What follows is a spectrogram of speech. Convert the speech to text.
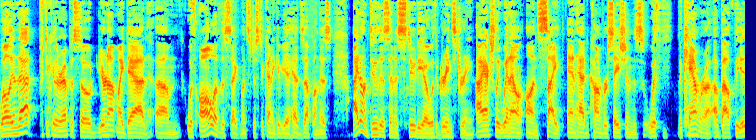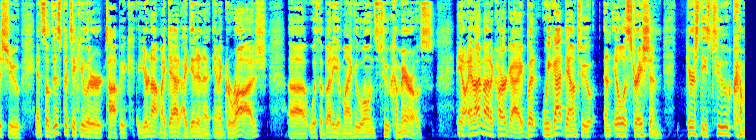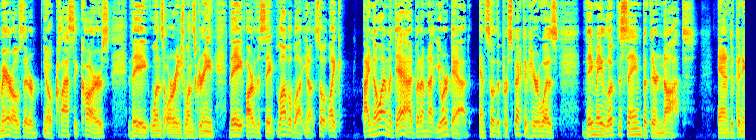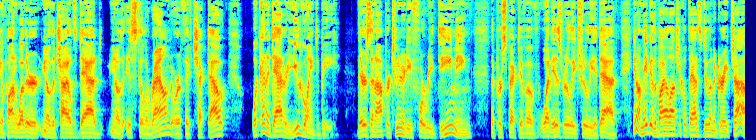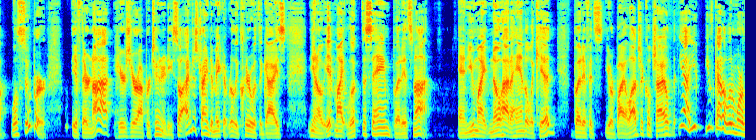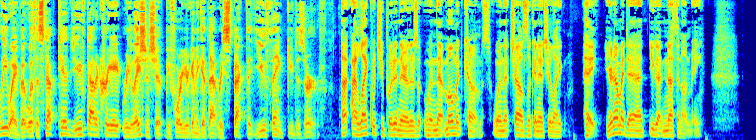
Well, in that particular episode, You're Not My Dad, um, with all of the segments, just to kind of give you a heads up on this, I don't do this in a studio with a green screen. I actually went out on site and had conversations with the camera about the issue. And so this particular topic, You're Not My Dad, I did in a, in a garage, uh, with a buddy of mine who owns two Camaros you know, and I'm not a car guy, but we got down to an illustration here's these two Camaros that are, you know, classic cars. They, one's orange, one's green. They are the same, blah, blah, blah. You know, so like, I know I'm a dad, but I'm not your dad. And so the perspective here was they may look the same, but they're not. And depending upon whether, you know, the child's dad, you know, is still around or if they've checked out, what kind of dad are you going to be? There's an opportunity for redeeming the perspective of what is really truly a dad. You know, maybe the biological dad's doing a great job. Well, super. If they're not, here's your opportunity. So I'm just trying to make it really clear with the guys, you know, it might look the same, but it's not. And you might know how to handle a kid, but if it's your biological child, yeah, you, you've got a little more leeway. But with a step kid, you've got to create relationship before you're going to get that respect that you think you deserve. I, I like what you put in there. There's a, when that moment comes when that child's looking at you like, "Hey, you're not my dad. You got nothing on me."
